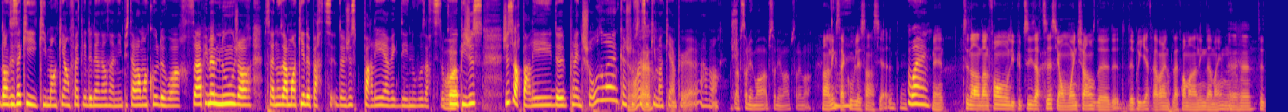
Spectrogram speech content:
Donc, c'est ça qui, qui manquait, en fait, les deux dernières années. Puis, c'était vraiment cool de voir ça. Puis, même nous, genre, ça nous a manqué de, de juste parler avec des nouveaux artistes locaux. Ouais. Puis, juste, juste leur parler de plein de choses, là, que je trouve c'est ça qui manquait un peu euh, avant. Absolument, absolument, absolument. En ligne, ça couvre l'essentiel. Ouais. Mais tu sais, dans, dans le fond, les plus petits artistes, ils ont moins de chances de, de, de briller à travers une plateforme en ligne de même. là. Uh-huh.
